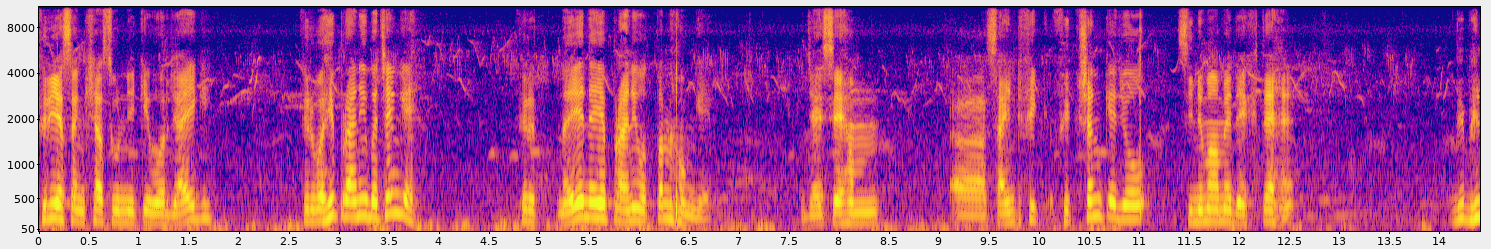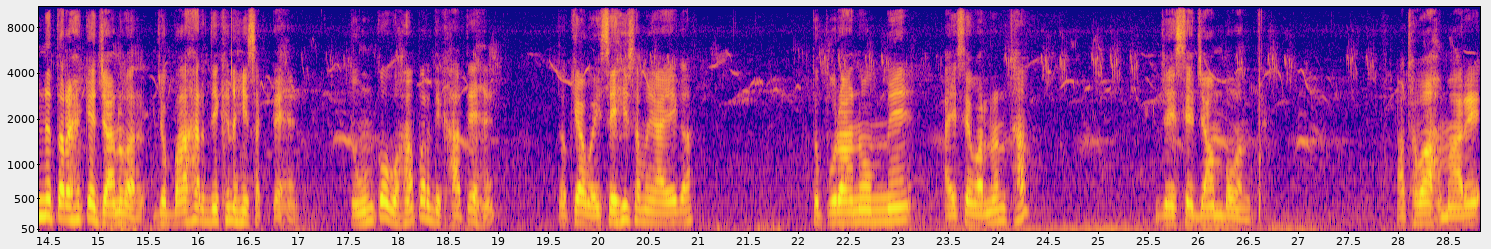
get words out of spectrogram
फिर ये संख्या शून्य की ओर जाएगी फिर वही प्राणी बचेंगे फिर नए नए प्राणी उत्पन्न होंगे। जैसे हम साइंटिफिक फिक्शन के जो सिनेमा में देखते हैं विभिन्न तरह के जानवर जो बाहर दिख नहीं सकते हैं तो उनको वहाँ पर दिखाते हैं तो क्या वैसे ही समय आएगा? तो पुराणों में ऐसे वर्णन था, जैसे जाम्बवंत अथवा हमारे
